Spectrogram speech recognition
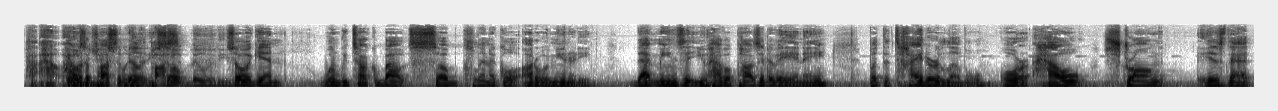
how, how, it was a did you explain possibility. possibility. So, so again, when we talk about subclinical autoimmunity, that means that you have a positive ANA, but the titer level or how strong is that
